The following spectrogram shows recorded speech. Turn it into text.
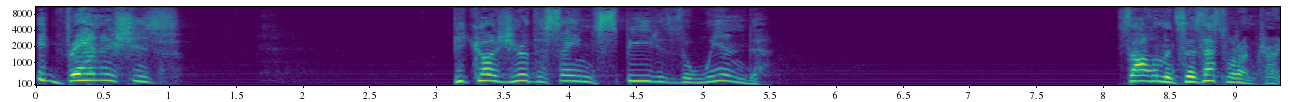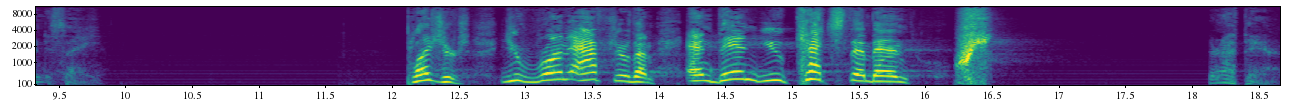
It vanishes because you're the same speed as the wind. Solomon says, That's what I'm trying to say. Pleasures, you run after them and then you catch them and whoosh, they're not there.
